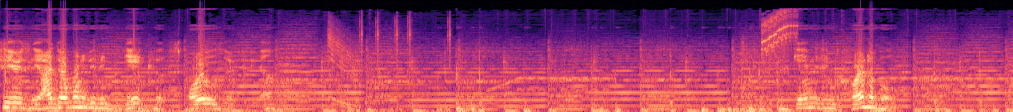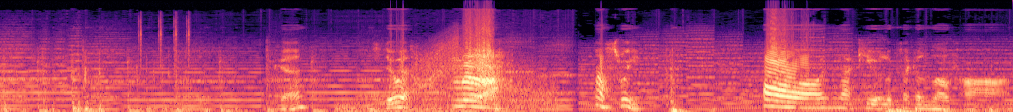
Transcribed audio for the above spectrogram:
Seriously, I don't want to be the dick that spoils it you. This game is incredible. Okay, let's do it. Oh, sweet. Oh, isn't that cute? It looks like a love heart.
